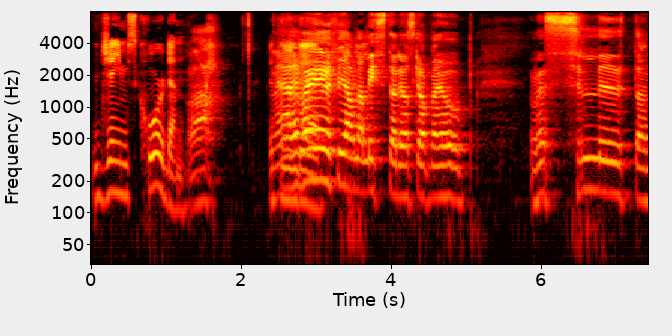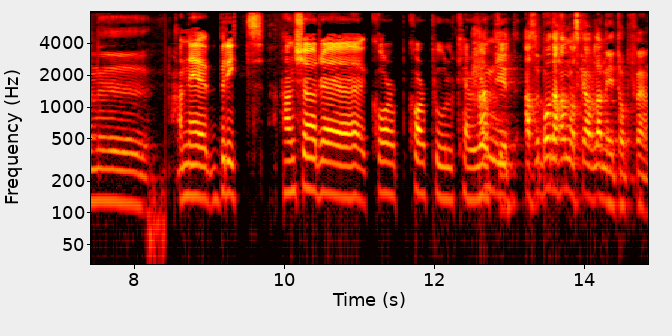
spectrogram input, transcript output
James Corden. Va? Vet vem vad är? det för jävla lista du har skapat ihop? Men sluta nu. Han är britt. Han kör eh, car, carpool karaoke. Han är ju, alltså både han och Skavlan är i topp fem.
